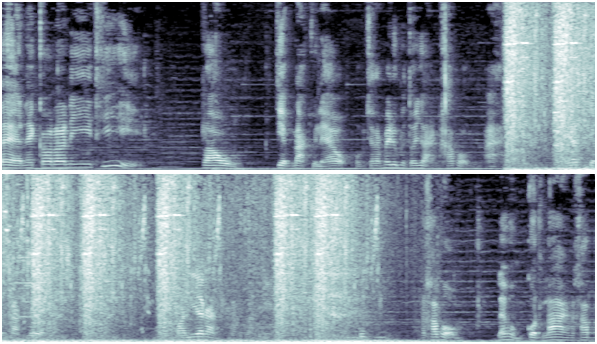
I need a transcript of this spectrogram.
แต่ในกรณีที่เราเจ็บหนักอยู่แล้ว ผมจะทำให้ดูเป็นตัวอย่างนะครับผม อะเนี่ยเจ็บหนักเลย มานี้แล้วกันมานี้ปุ๊บนะครับผม แล้วผมกดล่างนะครับ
